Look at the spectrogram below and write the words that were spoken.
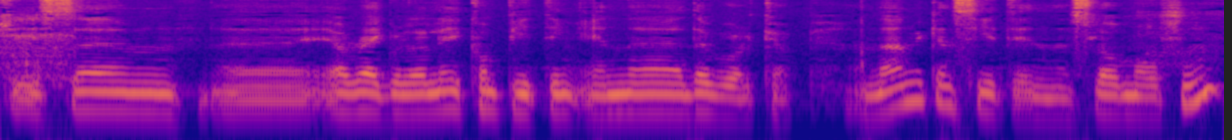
She's um, regularly competing in the World Cup. And then we can see it in slow motion.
